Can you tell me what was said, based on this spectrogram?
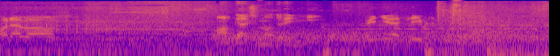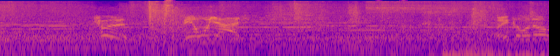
On avance. Engagement de l'ennemi. Peignez la cible. Feu Verrouillage Oui, commandant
